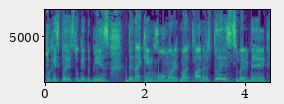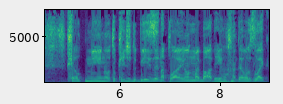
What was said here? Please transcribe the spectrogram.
to his place to get the bees. Then I came home or at my father's place where they helped me, you know, to catch the bees and apply on my body. that was like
